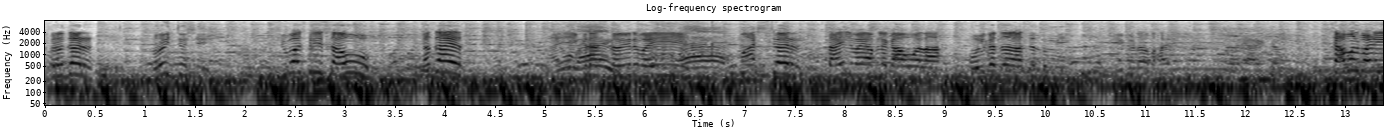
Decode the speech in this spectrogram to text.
ब्रदर रोहित जोशी. शुभश्री साहू कसा आहेस? आणि इकडे भाई. समीर भाई हा. मास्टर साहिल भाई आपल्या गाववाला ओळखत असेल तुम्ही. इकडं भारी आयटम श्यामल बडी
